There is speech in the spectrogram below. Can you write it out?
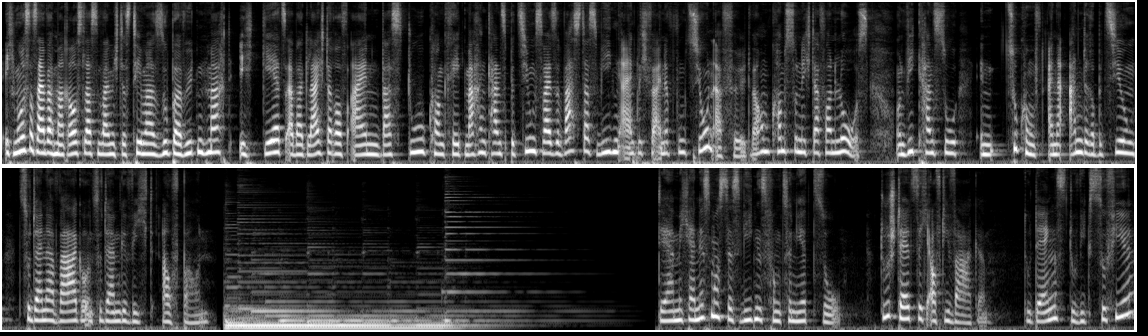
ich muss das einfach mal rauslassen, weil mich das Thema super wütend macht. Ich gehe jetzt aber gleich darauf ein, was du konkret machen kannst, beziehungsweise was das Wiegen eigentlich für eine Funktion erfüllt. Warum kommst du nicht davon los? Und wie kannst du in Zukunft eine andere Beziehung zu deiner Waage und zu deinem Gewicht aufbauen? Der Mechanismus des Wiegens funktioniert so. Du stellst dich auf die Waage. Du denkst, du wiegst zu viel,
